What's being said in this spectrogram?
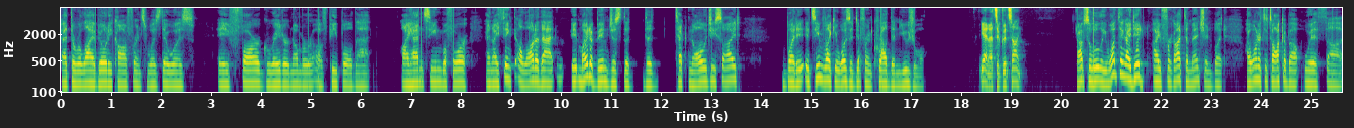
at the reliability conference was there was a far greater number of people that I hadn't seen before. And I think a lot of that, it might have been just the, the technology side, but it, it seemed like it was a different crowd than usual. Yeah, that's a good sign. Absolutely. One thing I did, I forgot to mention, but I wanted to talk about with uh,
